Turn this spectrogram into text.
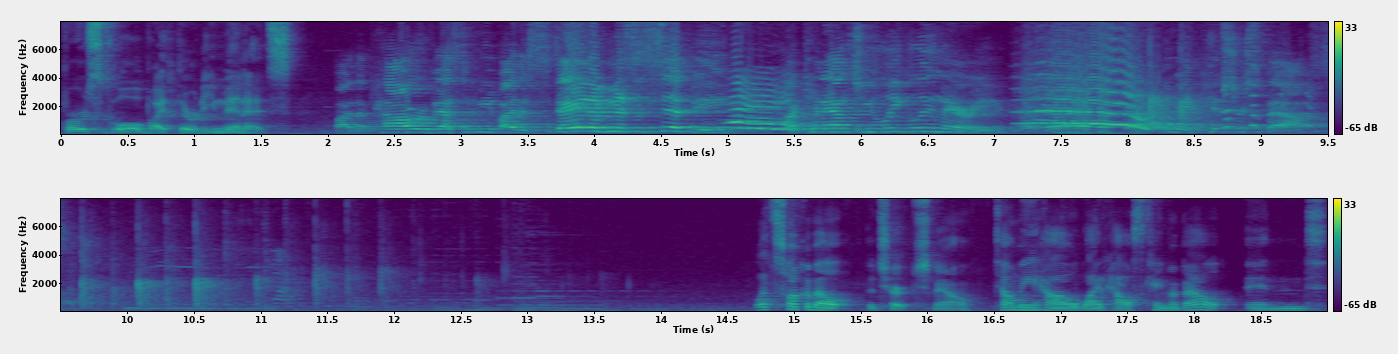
first goal by 30 minutes. By the power vested in me by the state of Mississippi, Yay! I pronounce you legally married. Yay! You may kiss your spouse. Let's talk about the church now. Tell me how Lighthouse came about and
